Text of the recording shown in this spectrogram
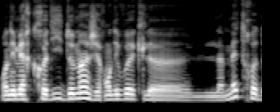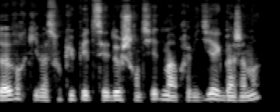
On est mercredi. Demain, j'ai rendez-vous avec le- la maître d'œuvre qui va s'occuper de ces deux chantiers demain après-midi avec Benjamin.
